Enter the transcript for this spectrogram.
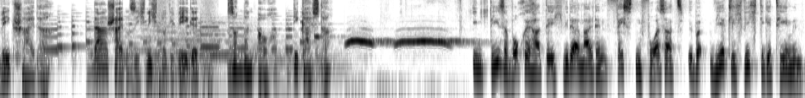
Wegscheider. Da scheiden sich nicht nur die Wege, sondern auch die Geister. In dieser Woche hatte ich wieder einmal den festen Vorsatz, über wirklich wichtige Themen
